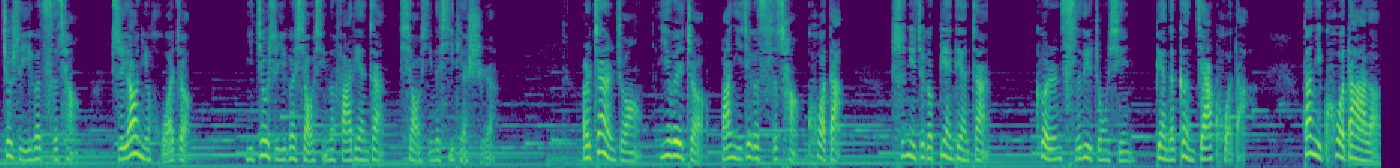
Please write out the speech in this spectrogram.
就是一个磁场，只要你活着，你就是一个小型的发电站，小型的吸铁石。而站桩意味着把你这个磁场扩大，使你这个变电站。个人磁力中心变得更加扩大。当你扩大了，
